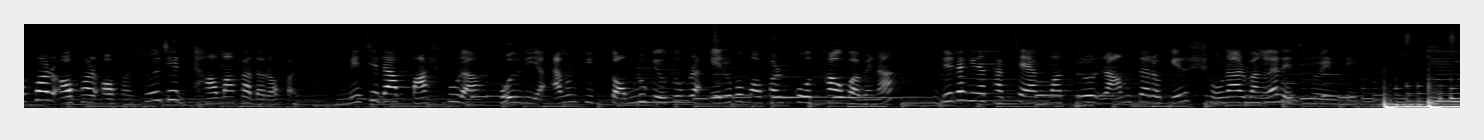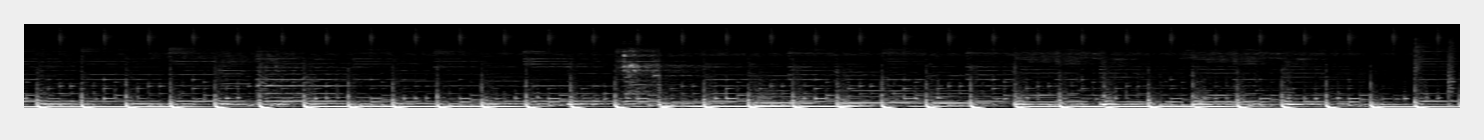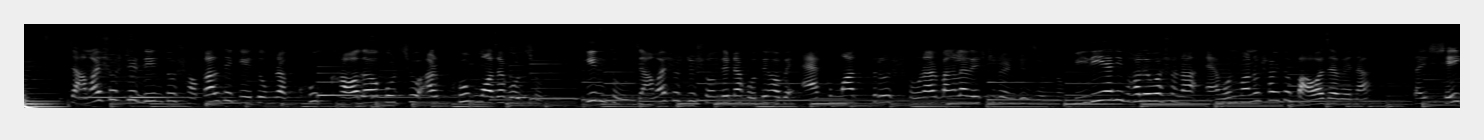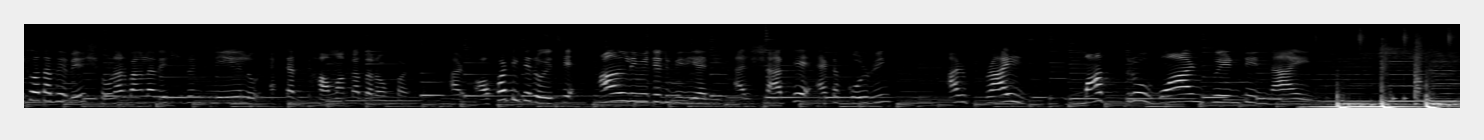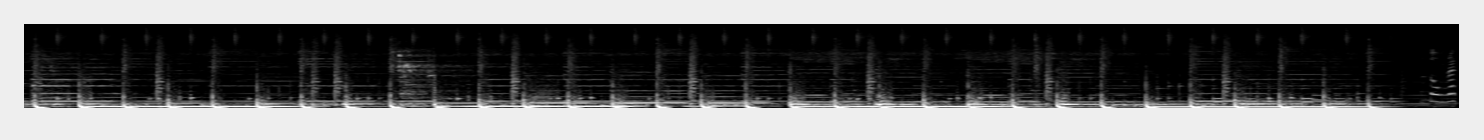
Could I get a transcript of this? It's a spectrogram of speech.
Offer offer offer. চলছে ধামাকাদার offer. Mecheda, Panskura, Haldia, এমনকি তমলুকেও তোমরা এরকম অফার কোথাও পাবে না, যেটা কিনা থাকছে একমাত্র রামতারকের সোনার বাংলা রেস্টুরেন্টে। জামাই ষষ্ঠীর দিন তো সকাল থেকে তোমরা খুব খাওয়া দাওয়া করছ আর খুব মজা করছ। কিন্তু জামাই ষষ্ঠীর সন্ধেটা হতে হবে একমাত্র সোনার বাংলা রেস্টুরেন্টের জন্য। বিরিয়ানি ভালোবাসো না, এমন মানুষ হয়তো পাওয়া যাবে না। তাই সেই কথা ভেবে সোনার বাংলা রেস্টুরেন্ট নিয়ে এলো একটা ধামাকাদার অফার। আর অফারটিতে রয়েছে আনলিমিটেড বিরিয়ানি আর সাথে একটা কোল্ড ড্রিঙ্কস। আর প্রাইস মাত্র ওয়ান টোয়েন্টি নাইন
